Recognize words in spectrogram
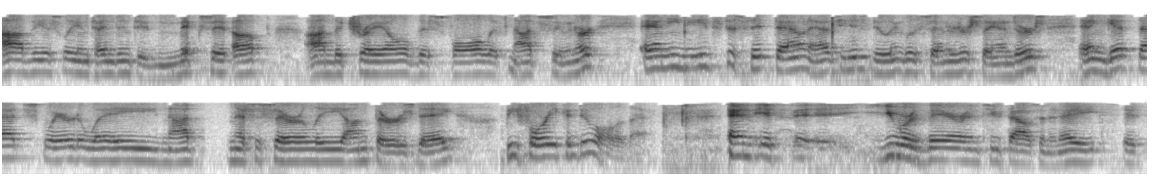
obviously intending to mix it up on the trail this fall, if not sooner. And he needs to sit down, as he is doing with Senator Sanders, and get that squared away, not necessarily on Thursday, before he can do all of that. And if uh, you were there in 2008, it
